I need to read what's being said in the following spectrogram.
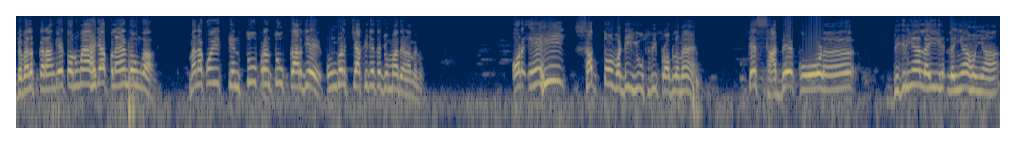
ਡਿਵੈਲਪ ਕਰਾਂਗੇ। ਤੁਹਾਨੂੰ ਮੈਂ ਇਹੋ ਜਿਹਾ ਪਲਾਨ ਦਊਂਗਾ। ਮੈਂ ਨਾ ਕੋਈ ਕਿੰਤੂ ਪਰੰਤੂ ਕਰ ਜੇ, ਉਂਗਲ ਚੱਕ ਜੇ ਤੇ ਜੁਮਾ ਦੇਣਾ ਮੈਨੂੰ। ਔਰ ਇਹੀ ਸਭ ਤੋਂ ਵੱਡੀ ਯੂਥ ਦੀ ਪ੍ਰੋਬਲਮ ਹੈ ਕਿ ਸਾਡੇ ਕੋਲ ਡਿਗਰੀਆਂ ਲਈ, ਲਈਆਂ ਹੋਈਆਂ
